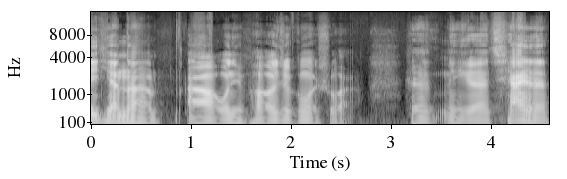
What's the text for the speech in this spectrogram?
那天呢，啊，我女朋友就跟我说，说那个亲爱的，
